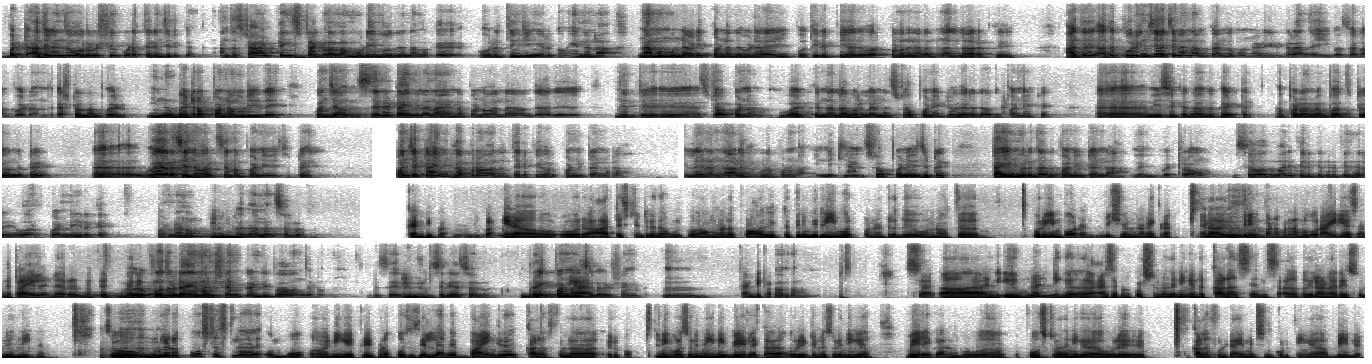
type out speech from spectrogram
பட் அதுலேருந்து ஒரு விஷயம் கூட தெரிஞ்சிருக்கு. அந்த ஸ்டார்டிங் ஸ்ட்ரகிள் எல்லாம் முடியும் போது நமக்கு ஒரு திங்கிங் இருக்கும். என்னன்னா நாம முன்னாடி பண்ணதை விட இப்போ திருப்பி அது ஒர்க் பண்ணதுனால நல்லா இருக்கு. அது அது புரிஞ்சாச்சுன்னா நமக்கு அந்த முன்னாடி இருக்கிற அந்த ஈகோஸ் எல்லாம் போயிடும். அந்த கஷ்டம் எல்லாம் போயிடும். இன்னும் பெட்டரா பண்ண முடியுதே. கொஞ்சம் சில டைம்ல நான் என்ன பண்ணுவேன் நான் அந்த அது நிறுத்தி ஸ்டாப் பண்ணேன் ஒர்க் நல்லா வரலன்னு ஸ்டாப் பண்ணிட்டு வேற ஏதாவது பண்ணிட்டு மியூசிக் ஏதாவது கேட்டு படம்லாம் பார்த்துட்டு வந்துட்டு வேற சின்ன ஒர்க்ஸ் எல்லாம் பண்ணி வச்சுட்டு கொஞ்சம் டைம்க்கு அப்புறம் அது திருப்பி ஒர்க் பண்ணிட்டேன்னா இல்லைன்னா நாளைக்கு கூட பண்ணலாம். இன்னைக்கு ஸ்டாப் பண்ணி வச்சுட்டு டைம் இருந்தால் அது பண்ணிட்டேன்னா மேபி பெட்டர் ஆகும். ஸோ அது மாதிரி திருப்பி திருப்பி நிறைய ஒர்க் பண்ணியிருக்கேன் பண்ணணும். ம். அதான் நான் சொல்லுவேன். கண்டிப்பா கண்டிப்பா. ஏன்னா ஒரு ஆர்டிஸ்ட்ன்றது அவங்களுக்கு அவங்களோட ப்ராஜெக்ட் திரும்பி ரீஒர்க் பண்ணுன்றது ஒன் ஆஃப் த ஒரு இம்பார்ட்டன்ட் விஷயம்னு நினைக்கிறேன். ஏன்னா அது. திரும்பி பண்ண பண்ண நம்மளுக்கு ஒரு ஐடியாஸ் அந்த ட்ரையல் அண்ட் எரர் மெத்தட் ஒரு புது டைமென்ஷன் கண்டிப்பா வந்துடும். சரி. சரியா சொன்ன பிரேக் Yeah. சில விஷயங்கள். கண்டிப்பா. அண்ட் இதுக்கு முன்னாடி நீங்க ஆன்சர் பண்ண கொஸ்டின் வந்து நீங்க இந்த கலர் சென்ஸ் அதை பத்திலாம் நிறைய சொல்லியிருந்தீங்க. ஸோ. உங்களோட போஸ்டர்ஸ்ல நீங்க கிரியேட் பண்ண போஸ்டர்ஸ் எல்லாமே பயங்கர கலர்ஃபுல்லா இருக்கும். நீங்க கூட சொல்லியிருந்தீங்க நீங்க வேலைக்காரன் ஒரு இன்டர்வியூல சொல்லியிருந்தீங்க வேலைக்காரன் போஸ்டர் வந்து நீங்க ஒரு கலர்ஃபுல் டைமென்ஷன் கொடுத்தீங்க அப்படின்னு.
